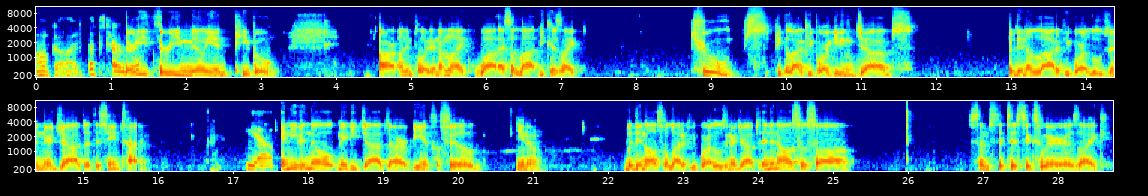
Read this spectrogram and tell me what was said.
Oh God, that's terrible. 33 million people are unemployed, and I'm like, wow, that's a lot because like, true, a lot of people are getting jobs but then a lot of people are losing their jobs at the same time. Yeah. And even though maybe jobs are being fulfilled, you know, but then also a lot of people are losing their jobs. And then I also saw some statistics where it was like,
